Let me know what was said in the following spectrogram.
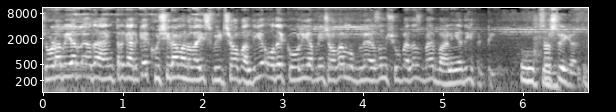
ਚੋੜਾ ਬਾਜ਼ਾਰ ਦਾ ਐਂਟਰ ਕਰਕੇ ਖੁਸ਼ੀਰਾਮ ਹਲਵਾਈ ਸਵੀਟ ਸ਼ਾਪ ਆਂਦੀ ਹੈ। ਉਹਦੇ ਕੋਲ ਹੀ ਆਪਣੀ ਸ਼ਾਪ ਹੈ ਮੁਗਲੇ ਆਜ਼ਮ ਸ਼ੂ ਪੈਲਸ ਬਾਈ ਬਾਣੀਆ ਦੀ ਹੱਟੀ। ਸਤਿ ਸ਼੍ਰੀ ਅਕਾਲ ਜੀ।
